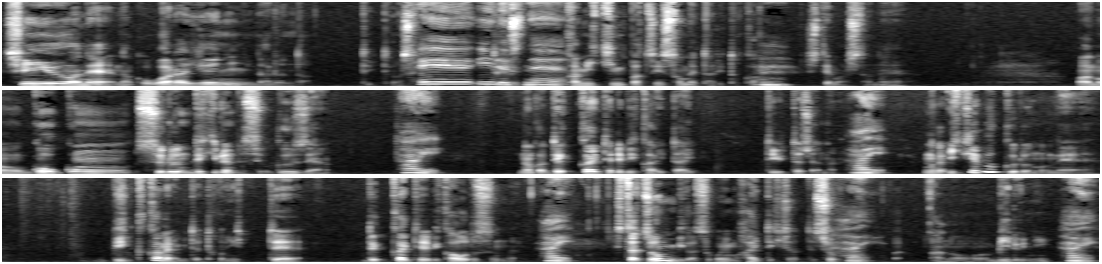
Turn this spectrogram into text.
親友はねなんかお笑い芸人になるんだって言ってましたよ。へえいいですね。髪金髪に染めたりとかうん。してましたね、あの合コンするできるんですよ偶然。はい。なんかでっかいテレビ買いたいって言ったじゃない。はい。なんか池袋のねビッグカメラみたいなところに行ってでっかいテレビ買おうとするのよ。はい。そしたらゾンビがそこにも入ってきちゃってショップはい。あのビルに。はい。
